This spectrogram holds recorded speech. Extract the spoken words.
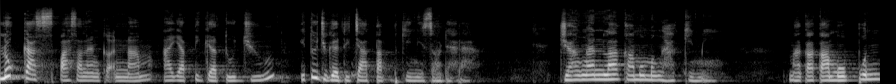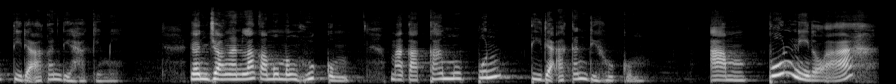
Lukas pasal yang ke-6 ayat 37 itu juga dicatat begini saudara. Janganlah kamu menghakimi, maka kamu pun tidak akan dihakimi. Dan janganlah kamu menghukum, maka kamu pun tidak akan dihukum. Ampunilah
